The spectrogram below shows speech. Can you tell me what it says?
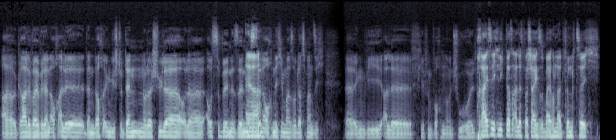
äh, gerade weil wir dann auch alle dann doch irgendwie Studenten oder Schüler oder Auszubildende sind, Ja. ist dann auch nicht immer so, dass man sich äh, irgendwie alle vier, fünf Wochen neuen Schuh holt. Preislich liegt das alles wahrscheinlich so bei 150,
